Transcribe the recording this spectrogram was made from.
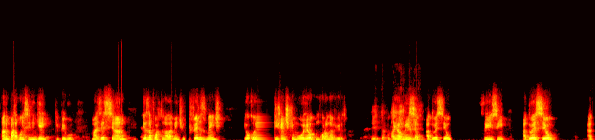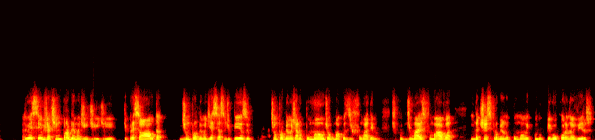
Ano passado eu conheci ninguém que pegou. Mas esse ano, desafortunadamente, infelizmente, eu conheci gente que morreu com coronavírus. Eita, Porque realmente adoeceu. Sim, sim. Adoeceu. Adoeceu, já tinha um problema de, de, de, de pressão alta, tinha um Hum. problema de excesso de peso, tinha um problema já no pulmão, de alguma coisa de fumar de- tipo, demais, fumava, ainda tinha esse problema no pulmão, e quando pegou o coronavírus,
